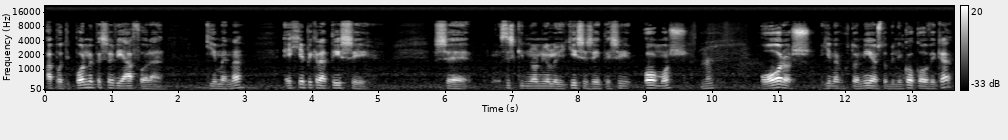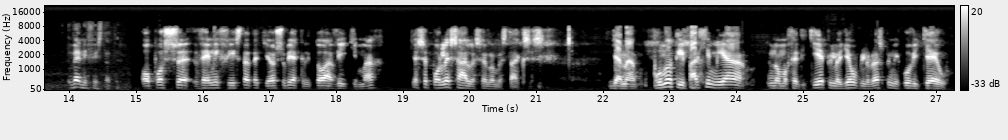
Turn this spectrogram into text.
αποτυπώνεται σε διάφορα κείμενα, έχει επικρατήσει σε, στη κοινωνιολογική συζήτηση, όμως Ναι. ο όρος γυναικοκτονία στον ποινικό κώδικα δεν υφίσταται. Όπως ε, δεν υφίσταται και ως διακριτό αδίκημα και σε πολλές άλλες ένομες τάξεις. Για να πούμε ότι υπάρχει μια νομοθετική επιλογή από πλευράς ποινικού δικαίου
